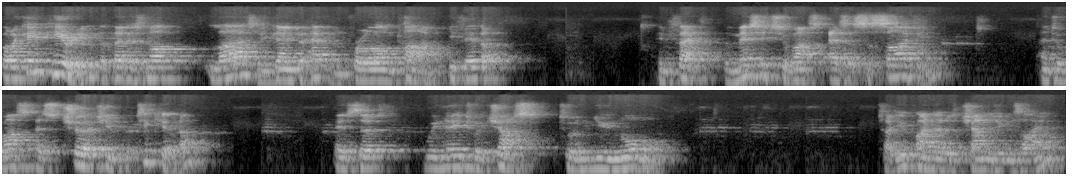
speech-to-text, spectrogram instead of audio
But I keep hearing that that is not largely going to happen for a long time, if ever. In fact, the message to us as a society and to us as church in particular is that we need to adjust to a new normal. So you find that as challenging as I am?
